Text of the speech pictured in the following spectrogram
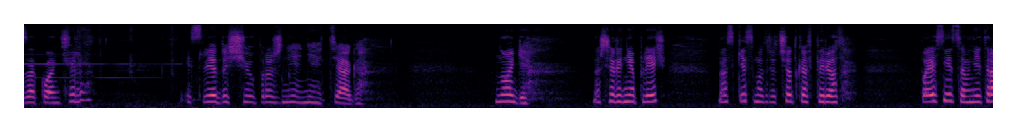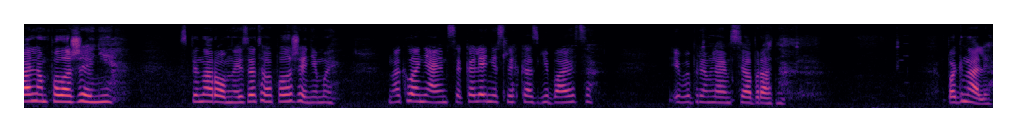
Закончили. И следующее упражнение тяга. Ноги на ширине плеч, носки смотрят четко вперед. Поясница в нейтральном положении. Спина ровная. Из этого положения мы наклоняемся, колени слегка сгибаются и выпрямляемся обратно. Погнали.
